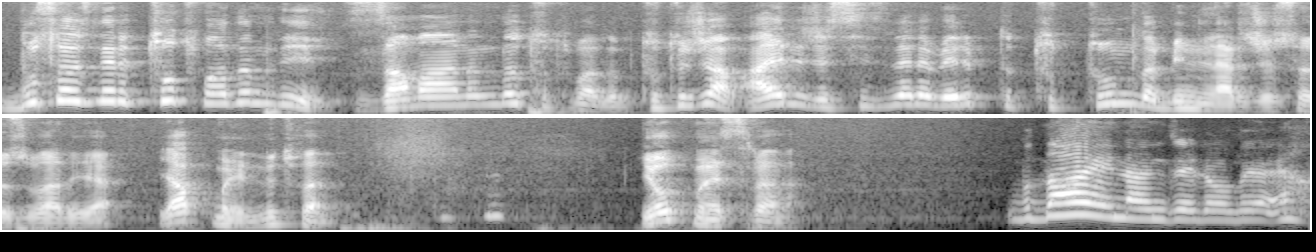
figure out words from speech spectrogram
bu sözleri tutmadım değil. Zamanında tutmadım. Tutacağım. Ayrıca sizlere verip de tuttuğum da binlerce söz var ya. Yapmayın lütfen. Yok mu Esra? Bu daha eğlenceli oluyor ya.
